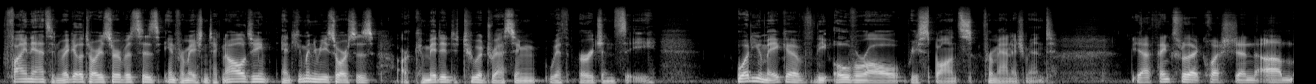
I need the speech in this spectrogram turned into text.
Finance and Regulatory Services, Information Technology, and Human Resources are committed to addressing with urgency. What do you make of the overall response for management? Yeah, thanks for that question. Um,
